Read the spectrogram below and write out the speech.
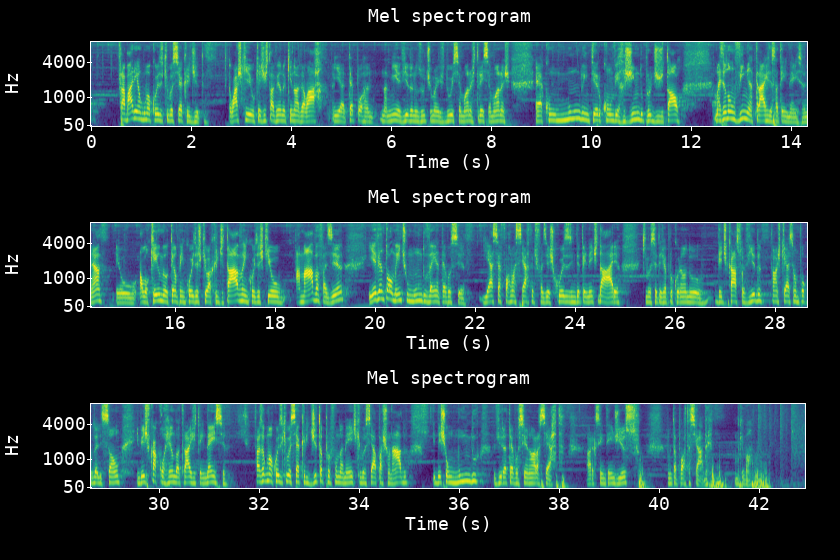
trabalhe em alguma coisa que você acredita. Eu acho que o que a gente está vendo aqui na Avelar, e até, porra, na minha vida, nas últimas duas semanas, três semanas, é, com o mundo inteiro convergindo para o digital, mas eu não vim atrás dessa tendência, né? Eu aloquei o meu tempo em coisas que eu acreditava, em coisas que eu amava fazer, e eventualmente o mundo vem até você. E essa é a forma certa de fazer as coisas, independente da área que você esteja procurando dedicar a sua vida. Então acho que essa é um pouco da lição. Em vez de ficar correndo atrás de tendência, faz alguma coisa que você acredita profundamente, que você é apaixonado e deixa o mundo vir até você na hora certa. Hora que você entende isso, muita porta se abre. Vamos que vamos.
